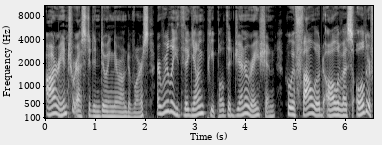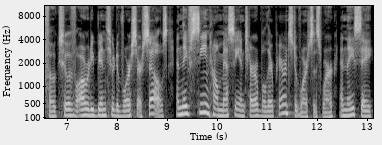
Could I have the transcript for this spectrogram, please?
are interested in doing their own divorce are really the young people, the generation who have followed all of us older folks who have already been through divorce ourselves. And they've seen how messy and terrible their parents' divorces were. And they say,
